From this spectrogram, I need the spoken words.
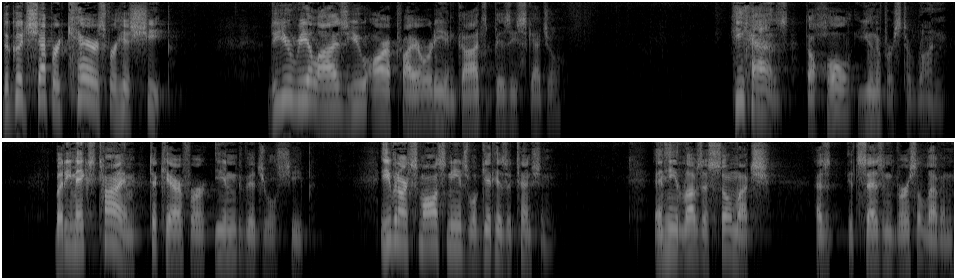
The Good Shepherd cares for his sheep. Do you realize you are a priority in God's busy schedule? He has the whole universe to run, but he makes time to care for individual sheep. Even our smallest needs will get his attention. And he loves us so much, as it says in verse 11,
